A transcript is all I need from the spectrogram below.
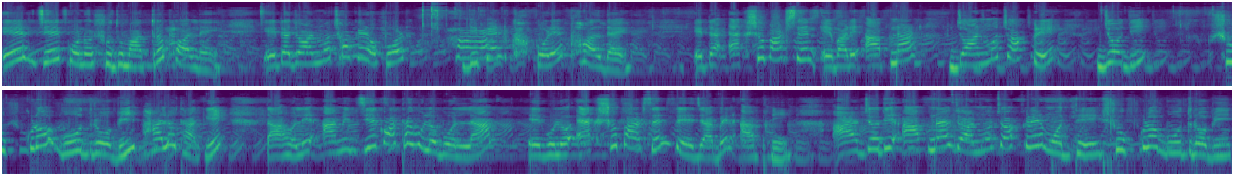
এর যে কোনো শুধুমাত্র ফল নেই। এটা জন্মছকের ওপর ডিপেন্ড করে ফল দেয়। এটা একশো পার্সেন্ট এবারে আপনার জন্মচক্রে যদি শুক্র, বুধ, রবি ভালো থাকে, তাহলে আমি যে কথাগুলো বললাম এগুলো একশো পার্সেন্ট পেয়ে যাবেন আপনি। আর যদি আপনার জন্মচক্রের মধ্যে শুক্র, বুধ, রবি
